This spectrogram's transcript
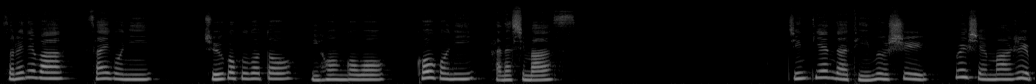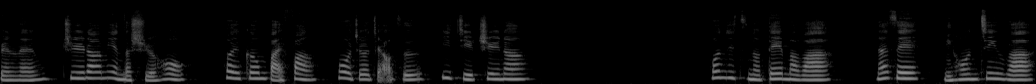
それでは最後に中国語と日本語を交互に話します。今天的题目是：为什么日本人吃拉面的时候会跟白饭或者饺子一起吃呢？本日のテーマは、なぜ日本人は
